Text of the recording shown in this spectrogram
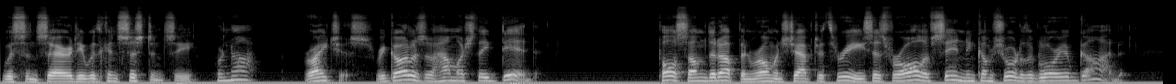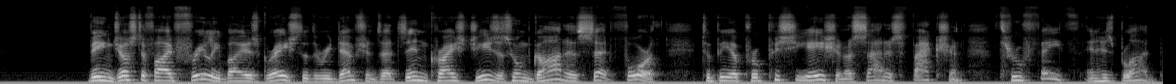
with sincerity, with consistency, were not righteous, regardless of how much they did. Paul summed it up in Romans chapter 3. He says, For all have sinned and come short of the glory of God. Being justified freely by his grace through the redemption that's in Christ Jesus, whom God has set forth to be a propitiation, a satisfaction through faith in his blood,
